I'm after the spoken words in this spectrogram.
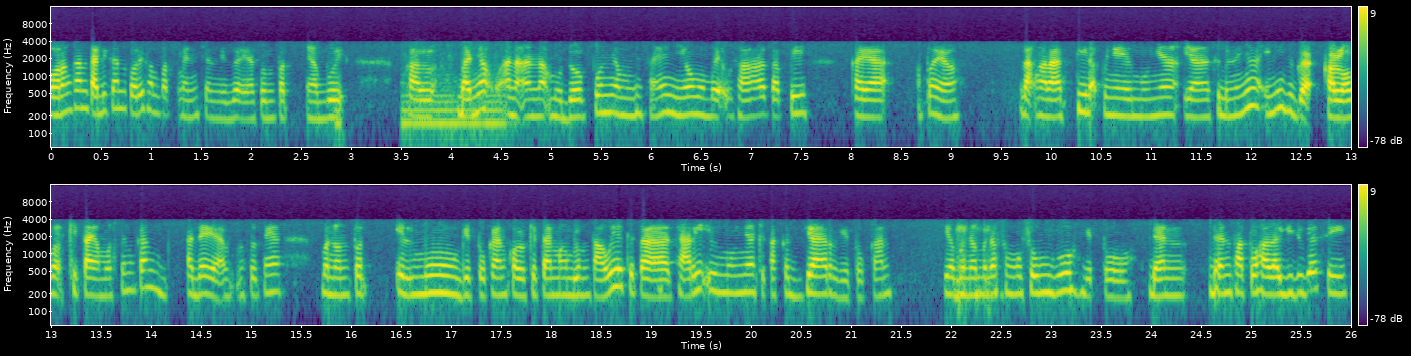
orang kan tadi kan Kori sempat mention juga ya, sempat nyabui. Kalau banyak anak-anak muda pun yang misalnya Nio membuat usaha tapi kayak apa ya, nggak ngerti, nggak punya ilmunya. Ya sebenarnya ini juga kalau kita yang muslim kan ada ya, maksudnya menuntut ilmu gitu kan. Kalau kita emang belum tahu ya kita cari ilmunya, kita kejar gitu kan. Ya benar-benar sungguh-sungguh gitu. Dan dan satu hal lagi juga sih,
